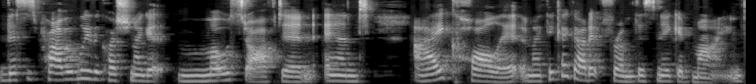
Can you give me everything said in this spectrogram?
this is probably the question I get most often. And I call it, and I think I got it from This Naked Mind,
